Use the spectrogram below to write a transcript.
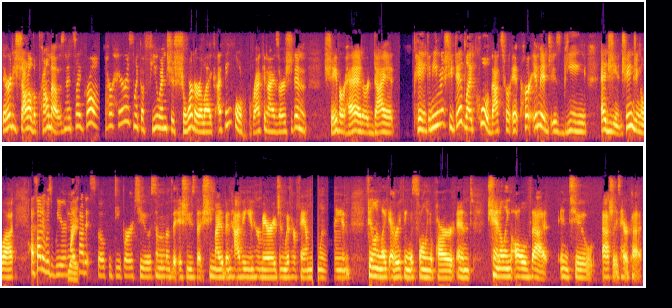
They already shot all the promos. And it's like, girl, her hair is like a few inches shorter. Like, I think we'll recognize her. She didn't shave her head or dye it pink. And even if she did, like, cool, that's her. It, her image is being edgy and changing a lot. I thought it was weird. And I thought it spoke deeper to some of the issues that she might have been having in her marriage and with her family and feeling like everything was falling apart and channeling all of that into Ashlee's haircut.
